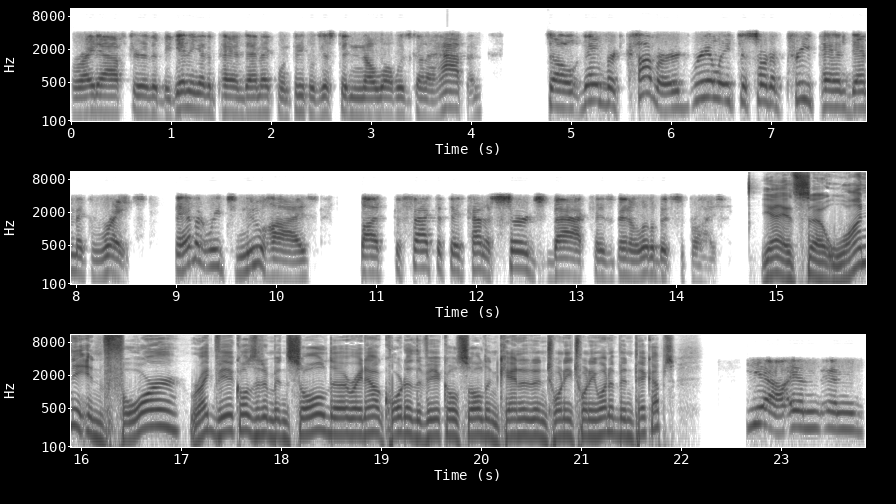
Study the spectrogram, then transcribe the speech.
right after the beginning of the pandemic when people just didn't know what was going to happen. So they've recovered really to sort of pre pandemic rates. They haven't reached new highs, but the fact that they've kind of surged back has been a little bit surprising. Yeah, it's uh, one in four, right? Vehicles that have been sold uh, right now. A quarter of the vehicles sold in Canada in 2021 have been pickups. Yeah, and and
